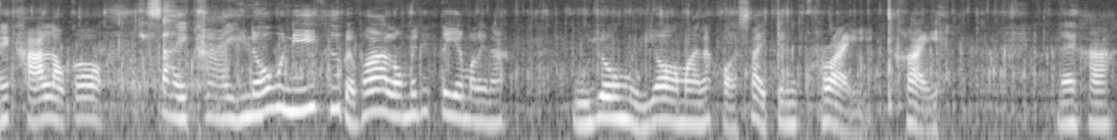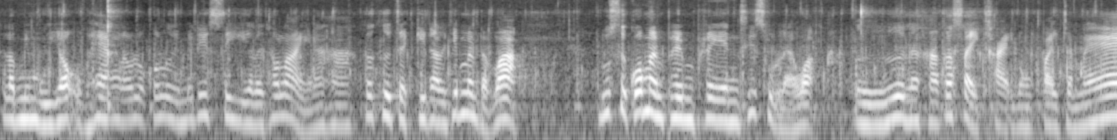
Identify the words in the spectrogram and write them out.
นะคะ เราก็ใส่ไข่เนอะวันนี้คือแบบว่าเราไม่ได้เตรียมอะไรนะหมูยงหมูยอมานะขอใส่เป็นไข่ไข่นะคะ เรามีหมูยออบแห้งแล้วเราก็เลยไม่ได้ซีอะไรเท่าไหร่นะคะ ก็คือจะกินอะไรที่มันแบบว่า รู้สึกว่ามันเพลนๆที่สุดแล้วอะเออนะคะ ก็ใส่ไข่ลงไปจ้ะแม่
